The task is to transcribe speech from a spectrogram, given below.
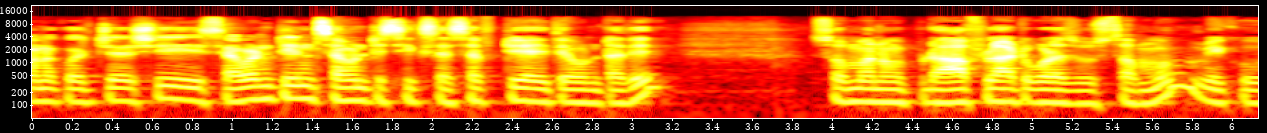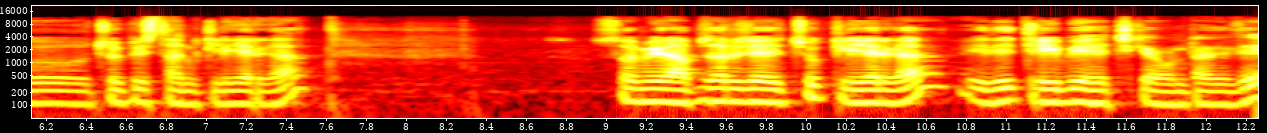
మనకు వచ్చేసి సెవెంటీన్ సెవెంటీ సిక్స్ ఎస్ఎఫ్టీ అయితే ఉంటుంది. సో మనం ఇప్పుడు ఆ ఫ్లాట్ కూడా చూస్తాము. మీకు చూపిస్తాను క్లియర్గా. సో మీరు అబ్జర్వ్ చేయొచ్చు క్లియర్గా. ఇది త్రీ బిహెచ్కే ఉంటుంది ఇది.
